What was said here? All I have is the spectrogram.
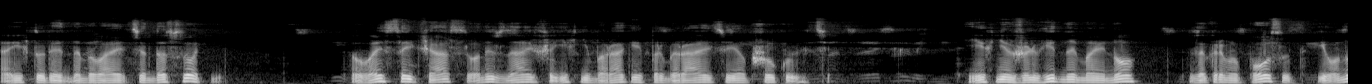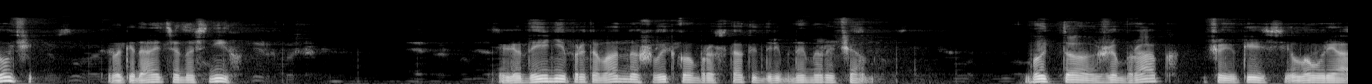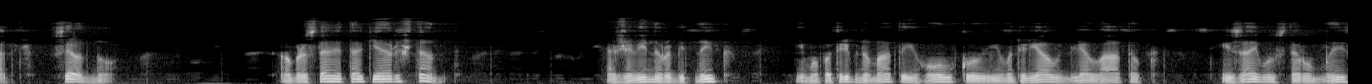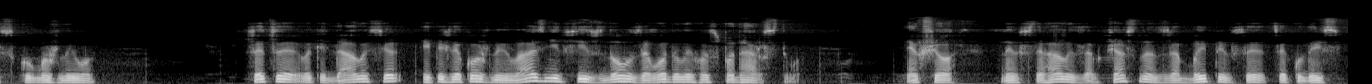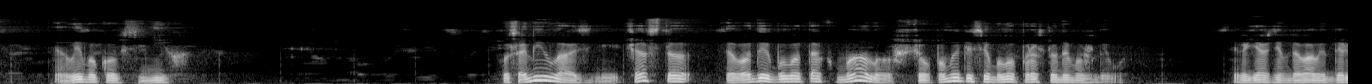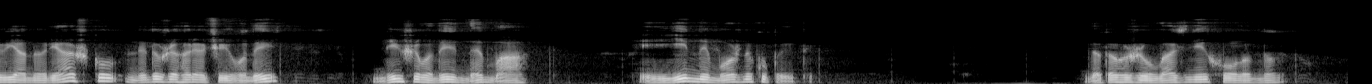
а їх туди набивається до сотні. Весь цей час вони знають, що їхні бараки прибираються і обшукуються. Їхнє жалюгідне майно, зокрема посуд і онучі, викидається на сніг. Людині притаманно швидко обростати дрібними речами. Будь то жебрак чи якийсь лауреат, все одно. Обростає так і арештант. Адже він робітник, йому потрібно мати іголку, і матеріал для латок, і зайву стару миску, можливо. Все це викидалося, і після кожної лазні всі знову заводили господарство. Якщо не встигали завчасно забити все це кудись глибоко в сніг. У самій лазні часто води було так мало, що помитися було просто неможливо. В'язням давали дерев'яну ряшку, не дуже гарячої води, більше води нема, і її не можна купити. До того ж у лазні холодно,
